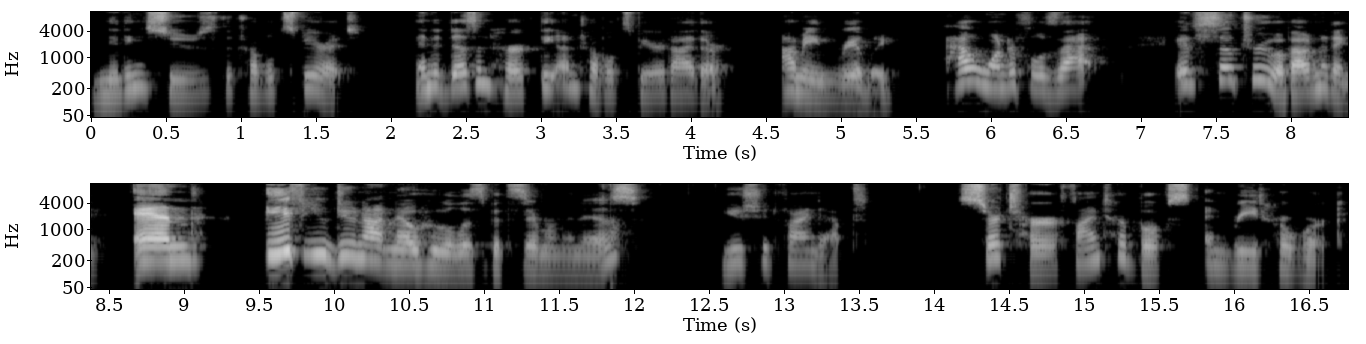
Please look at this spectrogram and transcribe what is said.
Knitting soothes the troubled spirit, and it doesn't hurt the untroubled spirit either. I mean, really, how wonderful is that? It's so true about knitting. And if you do not know who Elizabeth Zimmermann is, you should find out. Search her, find her books, and read her work.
